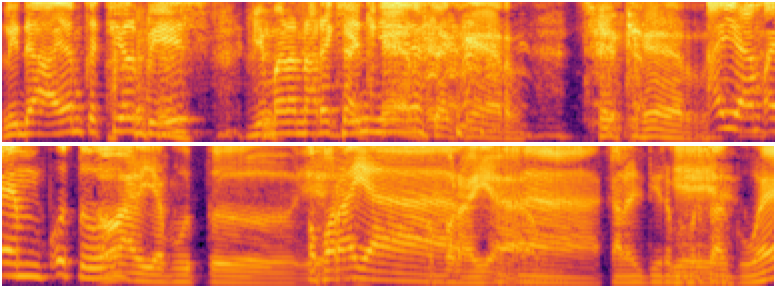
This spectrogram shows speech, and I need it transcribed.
lidah ayam kecil bis, gimana narikinnya? Ceker Ceker Ayam ayam utuh. Oh ayam utuh Iya. opor ayam. Opor ayam Nah, kalau di rumah Iya, mertua iya. gue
